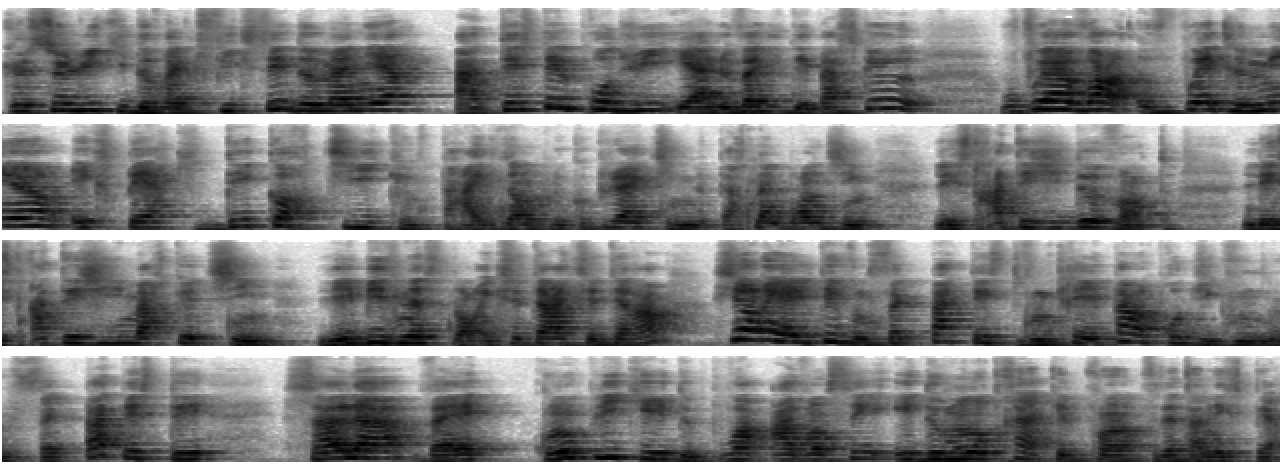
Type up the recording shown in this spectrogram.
que celui qui devrait être fixé de manière à tester le produit et à le valider. Parce que vous pouvez, avoir, vous pouvez être le meilleur expert qui décortique, par exemple, le copywriting, le personal branding, les stratégies de vente, les stratégies marketing, les business plans, etc., etc. Si en réalité vous ne faites pas tester, vous ne créez pas un produit, que vous ne le faites pas tester, cela va être compliqué de pouvoir avancer et de montrer à quel point vous êtes un expert.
